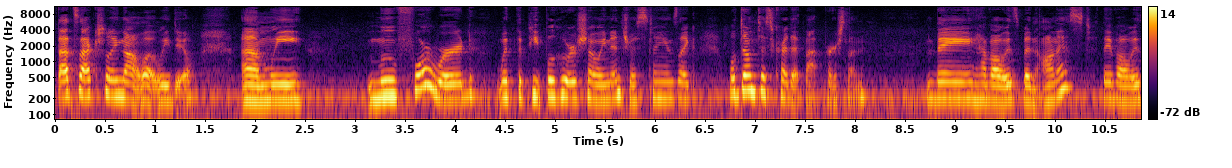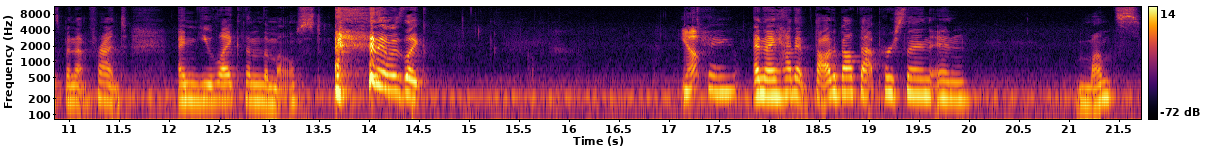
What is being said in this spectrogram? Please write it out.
That's actually not what we do. Um, we move forward with the people who are showing interest. And he's like, well, don't discredit that person. They have always been honest, they've always been upfront, and you like them the most. and it was like, Yep. Okay. And I hadn't thought about that person in months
